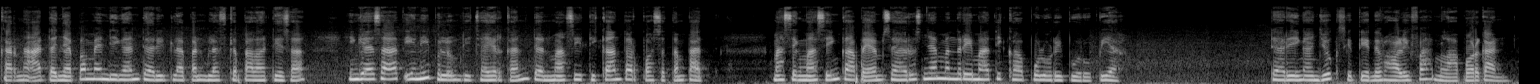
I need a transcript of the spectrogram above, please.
karena adanya pemendingan dari 18 kepala desa hingga saat ini belum dicairkan dan masih di kantor pos setempat. Masing-masing KPM seharusnya menerima Rp30.000. Dari Nganjuk, Siti Nur Khalifah melaporkan.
